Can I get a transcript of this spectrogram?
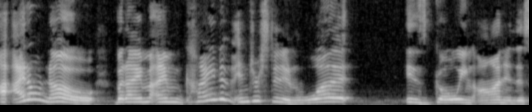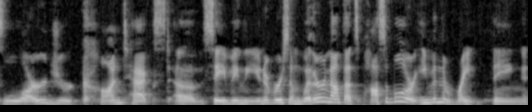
I, I don't know but i'm i'm kind of interested in what is going on in this larger context of saving the universe and whether or not that's possible or even the right thing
